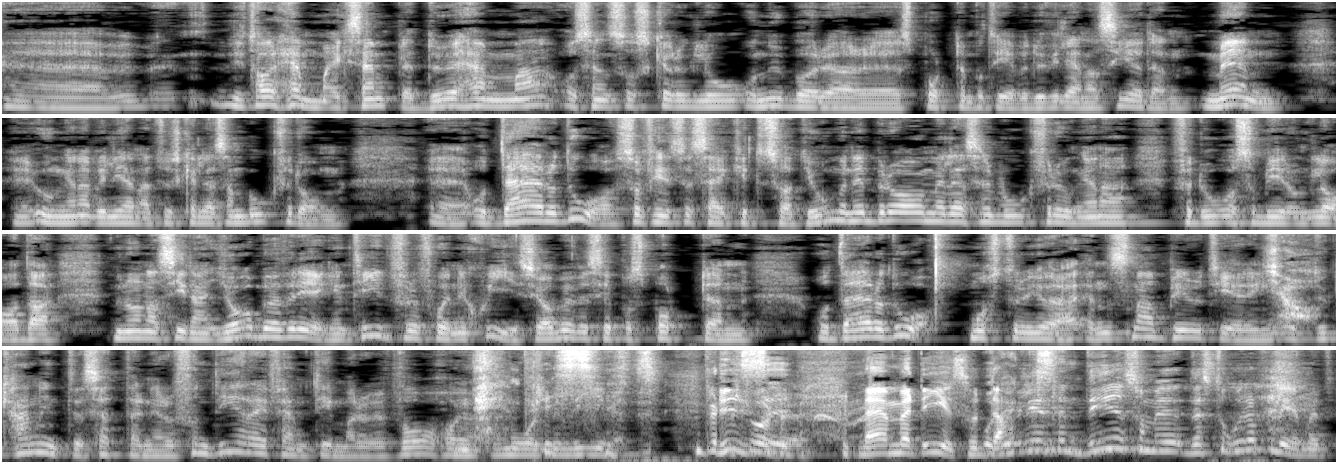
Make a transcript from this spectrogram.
Eh, vi tar hemmaexemplet. Du är hemma och sen så ska du glo och nu börjar eh, sporten på tv. Du vill gärna se den. Men eh, ungarna vill gärna att du ska läsa en bok för dem. Eh, och där och då så finns det säkert så att jo men det är bra om jag läser en bok för ungarna för då så blir de glada. Men å andra sidan, jag behöver egen tid för att få energi så jag behöver se på sporten. Och där och då måste du göra en snabb prioritering. Och du kan inte sätta dig ner och fundera i fem timmar över vad har jag för mål med livet. Precis. Nej, men det är så Och det är dags. egentligen det som är det stora problemet.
